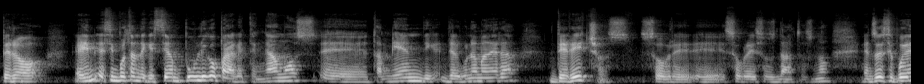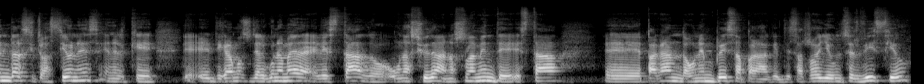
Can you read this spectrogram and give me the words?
Pero es importante que sean públicos para que tengamos eh, también, de, alguna manera, derechos sobre, eh, sobre esos datos. ¿no? Entonces se pueden dar situaciones en las que, eh, digamos, de alguna manera el Estado o una ciudad no solamente está pagando a una empresa para que desarrolle un servicio,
